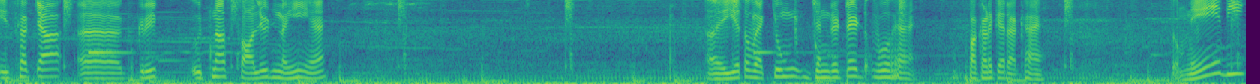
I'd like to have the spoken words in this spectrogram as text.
इसका क्या आ, ग्रिप उतना सॉलिड नहीं है। आ, ये तो वैक्यूम जनरेटेड वो है पकड़ के रखा है। तो मे भी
